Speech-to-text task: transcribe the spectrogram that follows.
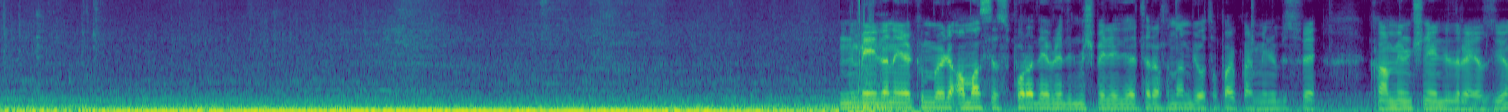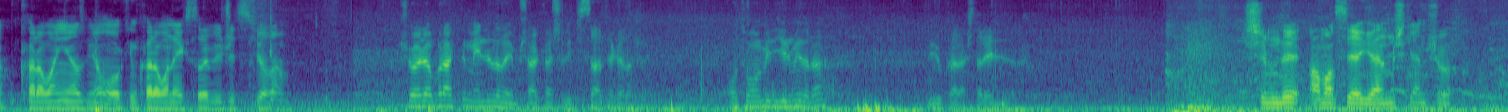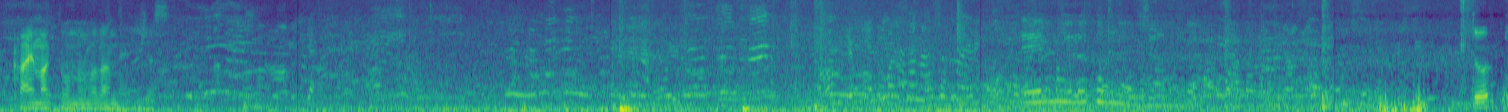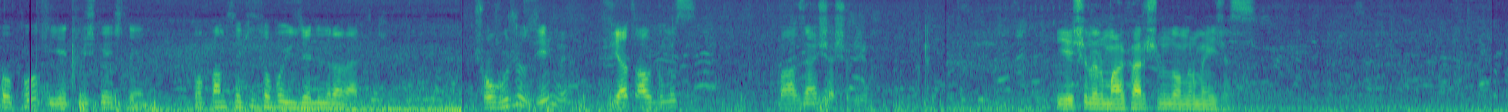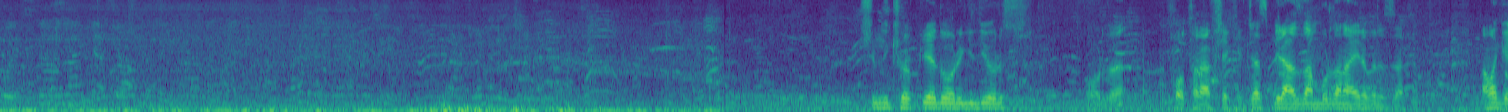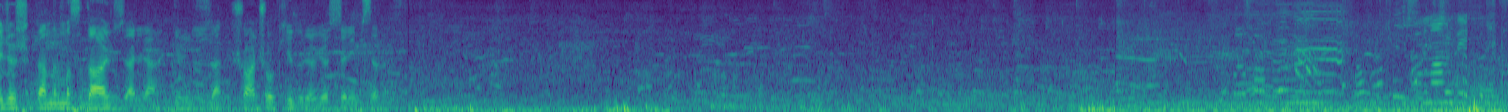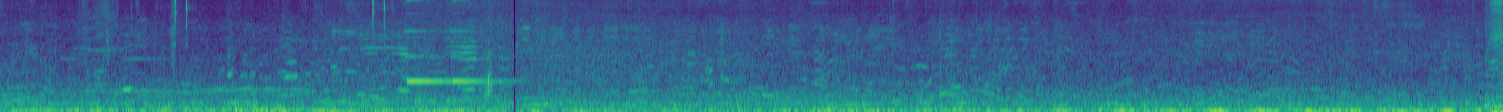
Şimdi meydana yakın böyle Amasya Spor'a devredilmiş belediye tarafından bir otopark var. Minibüs ve kamyon için 50 lira yazıyor. Karavan yazmıyor ama bakayım karavana ekstra bir ücret istiyorlar mı? Şöyle bıraktım 50 liraymış arkadaşlar 2 saate kadar. Otomobil 20 lira. Büyük araçlar 50 lira. Şimdi Amasya'ya gelmişken şu kaymak dondurmadan deneyeceğiz. Elmayla kavun alacağım. 4 topu 75 TL. Toplam 8 topu 150 lira verdik. Çok ucuz değil mi? Fiyat algımız bazen şaşırıyor. Yeşilırmağa karşı şimdi dondurma yiyeceğiz. Şimdi köprüye doğru gidiyoruz. Orada fotoğraf çekileceğiz. Birazdan buradan ayrılırız zaten. Ama gece ışıklandırması daha güzel ya gündüzden. Şu an çok iyi duruyor göstereyim size de.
